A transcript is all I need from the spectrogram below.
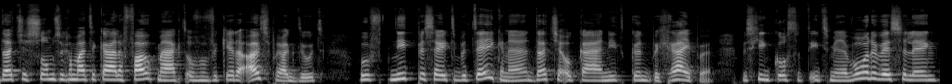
dat je soms een grammaticale fout maakt of een verkeerde uitspraak doet, hoeft niet per se te betekenen dat je elkaar niet kunt begrijpen. Misschien kost het iets meer woordenwisseling,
